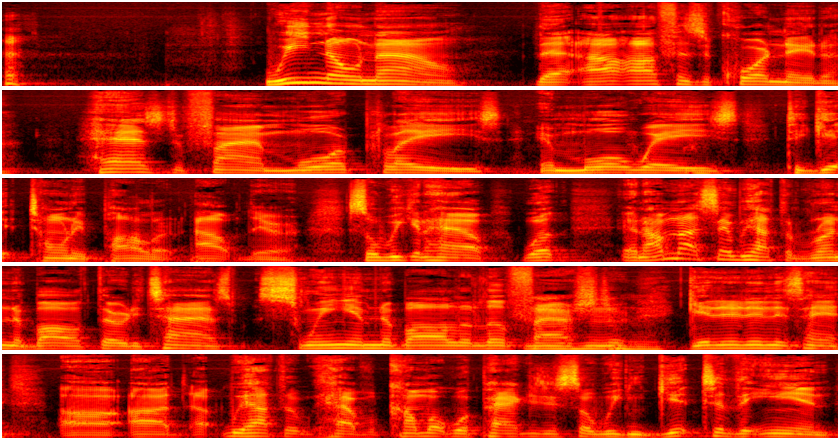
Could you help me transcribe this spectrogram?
we know now that our offensive coordinator has to find more plays and more ways to get Tony Pollard out there. So we can have what and I'm not saying we have to run the ball 30 times, swing him the ball a little faster, get it in his hand. Uh, uh, we have to have come up with packages so we can get to the end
